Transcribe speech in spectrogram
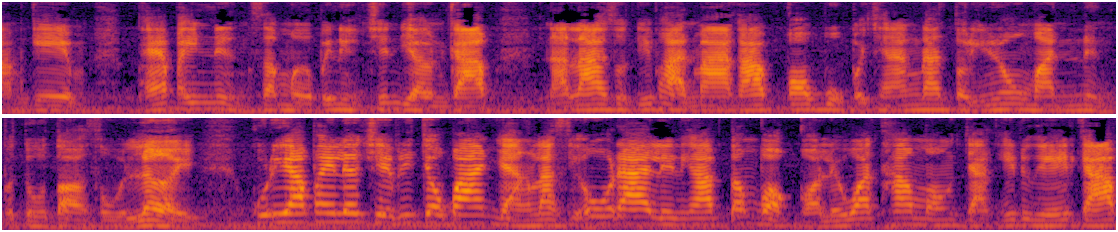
3 เกม แพ้ไป 1 เสมอไป 1 เช่นเดียวกันครับนัดล่าสุดที่ผ่านมาครับก็บุกไปชนะด้านโตริโนมา1ประตูต่อศูนย์เลยคุณครับให้เลือกเชียร์ที่เจ้าบ้านอย่างลาซิโอได้เลยครับต้องบอกก่อนเลยว่าถ้ามองจากเฮดทูเฮดครับ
